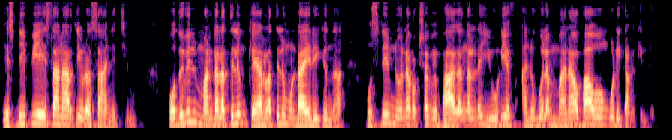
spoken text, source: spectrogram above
എസ് ഡി പി ഐ സ്ഥാനാർത്ഥിയുടെ സാന്നിധ്യവും പൊതുവിൽ മണ്ഡലത്തിലും കേരളത്തിലും ഉണ്ടായിരിക്കുന്ന മുസ്ലിം ന്യൂനപക്ഷ വിഭാഗങ്ങളുടെ യു ഡി എഫ് അനുകൂല മനോഭാവവും കൂടി കണക്കിലെടുക്കുമ്പോൾ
